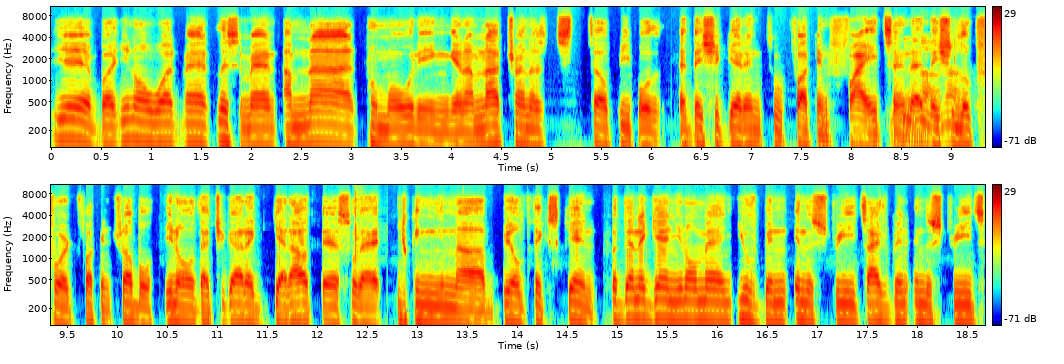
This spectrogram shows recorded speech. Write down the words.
yeah, but you know what, man? Listen, man, I'm not promoting and I'm not trying to tell people that they should get into fucking fights and that No, they should no. look for fucking trouble. You know, that you got to get out there so that you can uh, build thick skin. But then again, you know, man, you've been in the streets. I've been in the streets.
